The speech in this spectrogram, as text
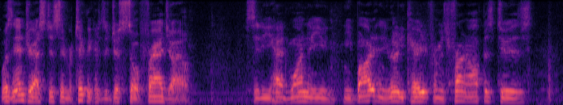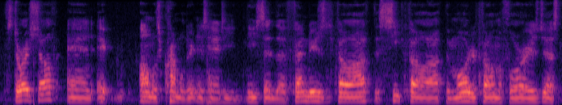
wasn't interested just in particular because they're just so fragile. He said he had one he, he bought it and he literally carried it from his front office to his storage shelf and it almost crumbled in his hands. He, he said the fenders fell off, the seat fell off, the motor fell on the floor. It was just,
